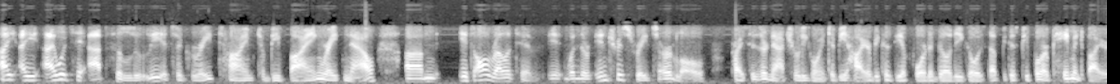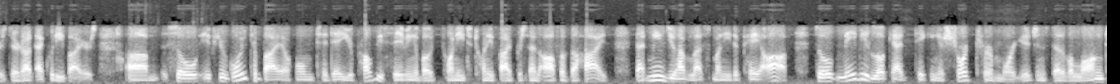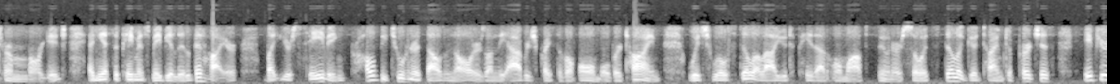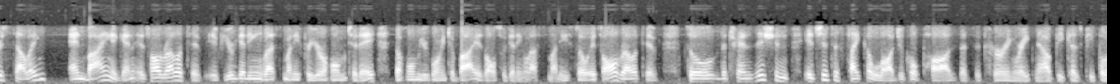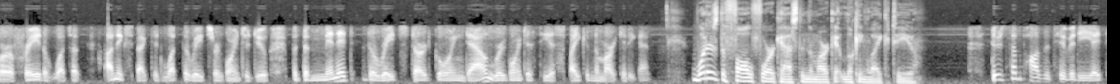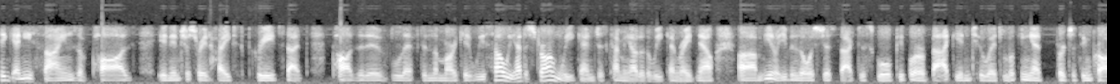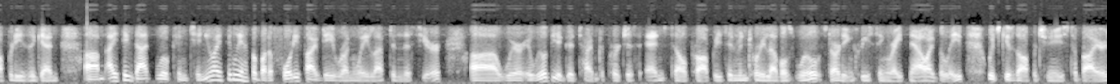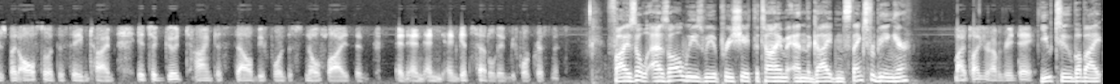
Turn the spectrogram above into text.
I, I, I would say absolutely. It's a great time to be buying right now. Um, it's all relative. It, when the interest rates are low, prices are naturally going to be higher because the affordability goes up because people are payment buyers. They're not equity buyers. Um, so if you're going to buy a home today, you're probably saving about 20 to 25 percent off of the highs. That means you have less money to pay off. So maybe look at taking a short-term mortgage instead of a long-term mortgage. And yes, the payments may be a little bit higher, but you're saving probably $200,000 on the average price of a home over time, which will still allow you to pay that home off sooner. So it's still a good time to purchase. If you're selling, and buying again, it's all relative. If you're getting less money for your home today, the home you're going to buy is also getting less money. So it's all relative. So the transition, it's just a psychological pause that's occurring right now because people are afraid of what's unexpected, what the rates are going to do. But the minute the rates start going down, we're going to see a spike in the market again. What is the fall forecast in the market looking like to you? There's some positivity. I think any signs of pause in interest rate hikes creates that positive lift in the market. We saw we had a strong weekend just coming out of the weekend right now. Um, you know, even though it's just back to school, people are back into it, looking at purchasing properties again. Um, I think that will continue. I think we have about a 45 day runway left in this year uh, where it will be a good time to purchase and sell properties. Inventory levels will start increasing right now, I believe, which gives opportunities to buyers. But also at the same time, it's a good time to sell before the snow flies and and, and, and, and get settled in before Christmas. Faisal, as always, we appreciate the time and the guidance. Thanks for being here. My pleasure. Have a great day. You too. Bye bye.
